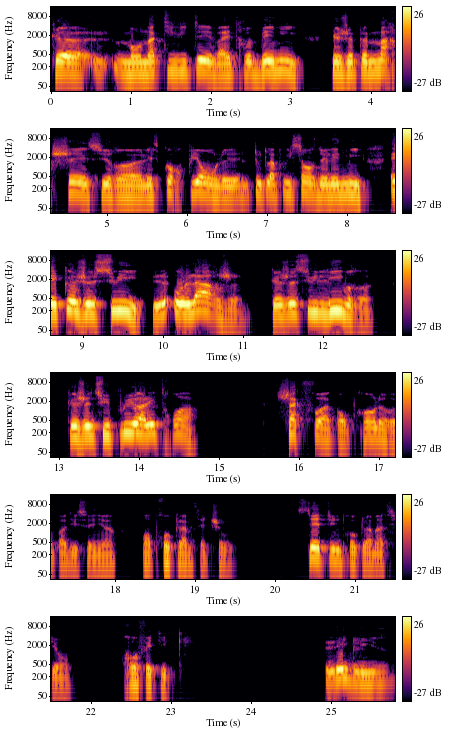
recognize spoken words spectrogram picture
que mon activité va être bénie, que je peux marcher sur euh, les scorpions, toute la puissance de l'ennemi, et que je suis au large, que je suis libre, que je ne suis plus à l'étroit. Chaque fois qu'on prend le repas du Seigneur, on proclame cette chose. C'est une proclamation prophétique. L'Église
